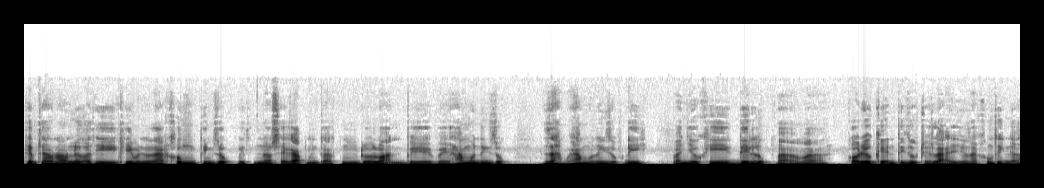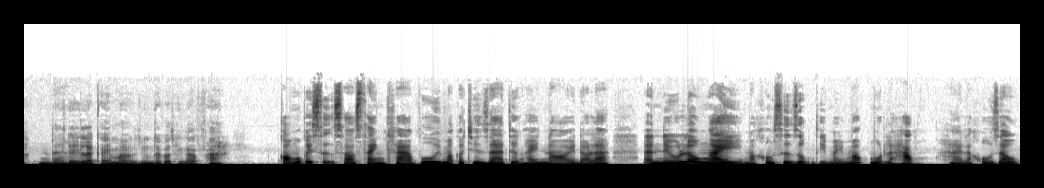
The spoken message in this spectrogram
Tiếp theo đó nữa thì khi mà chúng ta không tình dục ấy, nó sẽ gặp các rối loạn về về ham muốn tình dục giảm cái ham muốn tình dục đi. Và nhiều khi đến lúc mà mà có điều kiện tình dục trở lại thì chúng ta không thích nữa. Vâng. thì đấy là cái mà chúng ta có thể gặp phải có một cái sự so sánh khá vui mà các chuyên gia thường hay nói đó là à, nếu lâu ngày mà không sử dụng thì máy móc một là hỏng hai là khô dầu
